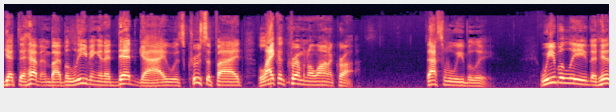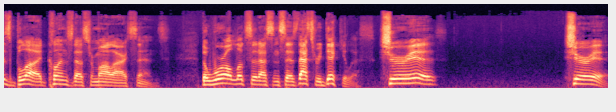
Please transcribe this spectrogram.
get to heaven by believing in a dead guy who was crucified like a criminal on a cross. That's what we believe we believe that his blood cleansed us from all our sins. The world looks at us and says, That's ridiculous. Sure is. Sure is.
